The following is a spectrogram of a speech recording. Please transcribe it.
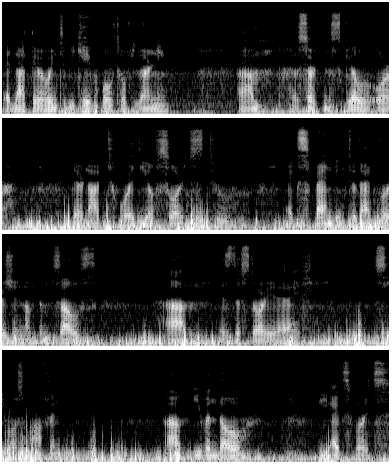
they're not they're going to be capable of learning um, a certain skill or they're not worthy of sorts to expand into that version of themselves um, is the story that I see most often. Um, even though the experts,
